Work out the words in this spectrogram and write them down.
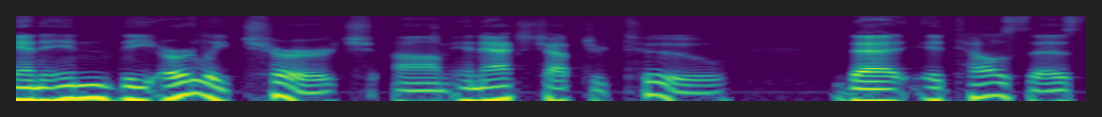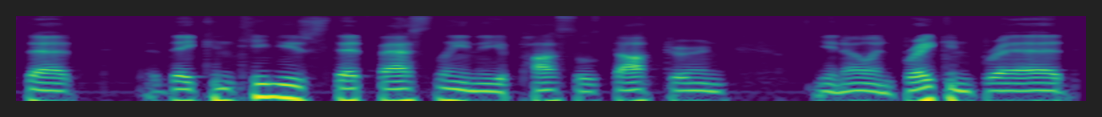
And in the early church, um, in Acts chapter 2, that it tells us that they continue steadfastly in the apostles' doctrine, you know, in breaking bread,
